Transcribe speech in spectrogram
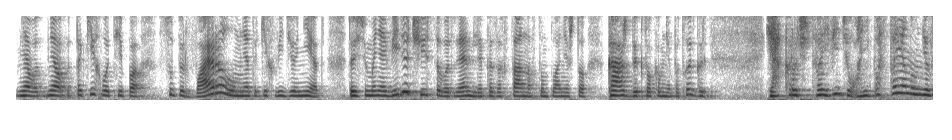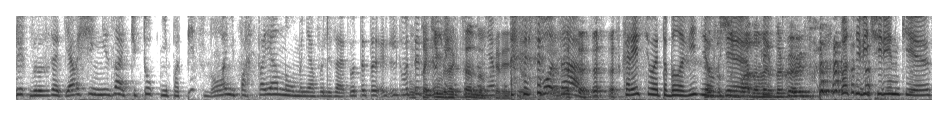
У меня вот, у меня вот таких вот типа супер вайрал, у меня таких видео нет. То есть у меня видео чисто вот реально для Казахстана в том плане, что каждый, кто ко мне подходит, говорит, я, короче, твои видео, они постоянно у меня в рек вылезают. Я вообще не знаю, ТикТок не подписан, но они постоянно у меня вылезают. Вот это, вот Ну, это таким люди, же акцентом, меня скорее всего. Вот, да. Скорее всего, это было видео, где после вечеринки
